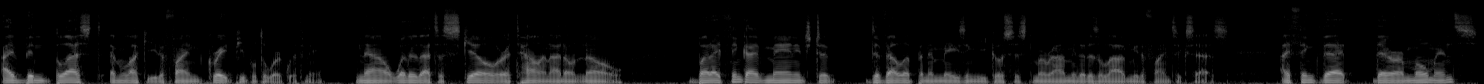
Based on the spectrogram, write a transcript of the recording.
I've been blessed and lucky to find great people to work with me. Now, whether that's a skill or a talent, I don't know. But I think I've managed to develop an amazing ecosystem around me that has allowed me to find success. I think that there are moments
